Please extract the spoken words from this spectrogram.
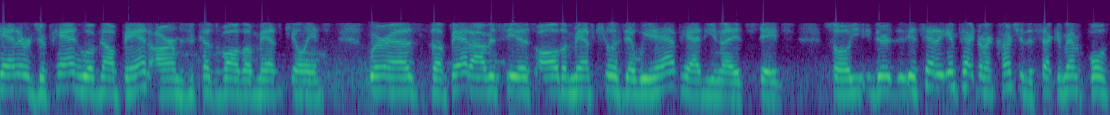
Canada or Japan who have now banned arms because of all the mass killings. Whereas the bad, obviously, is all the mass killings that we have had in the United States. So there, it's had an impact on our country, the Second Amendment, both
